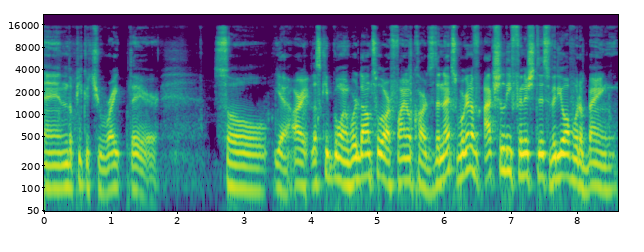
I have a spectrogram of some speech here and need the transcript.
and the Pikachu right there. So yeah, all right, let's keep going. We're down to our final cards. The next, we're gonna actually finish this video off with a bang,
